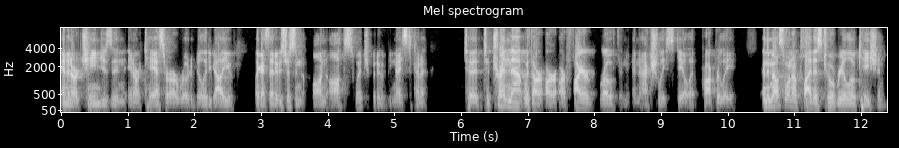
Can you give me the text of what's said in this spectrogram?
and then our changes in, in our KS or our erodibility value. Like I said, it was just an on-off switch, but it would be nice to kind of to, to trend that with our, our, our fire growth and, and actually scale it properly. And then we also want to apply this to a real location.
